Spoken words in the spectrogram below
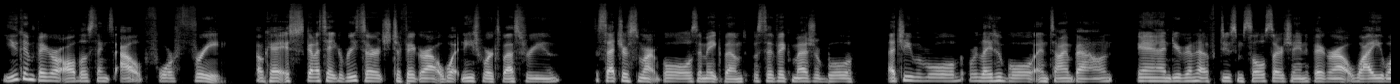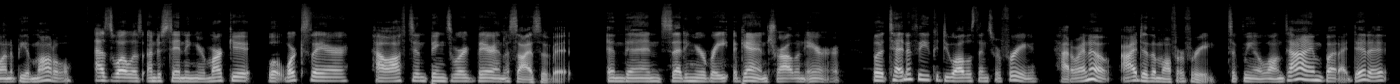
You can figure all those things out for free. Okay. It's just going to take research to figure out what niche works best for you, set your SMART goals and make them specific, measurable, achievable, relatable, and time bound. And you're going to have to do some soul searching to figure out why you want to be a model, as well as understanding your market, what works there, how often things work there, and the size of it. And then setting your rate again, trial and error. But technically, you could do all those things for free. How do I know? I did them all for free. It took me a long time, but I did it.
